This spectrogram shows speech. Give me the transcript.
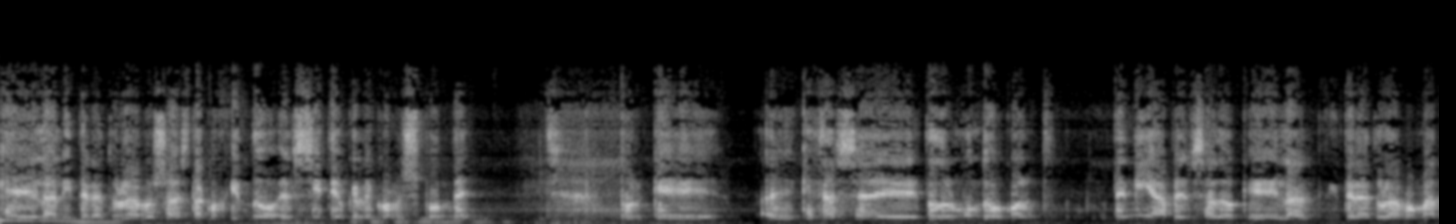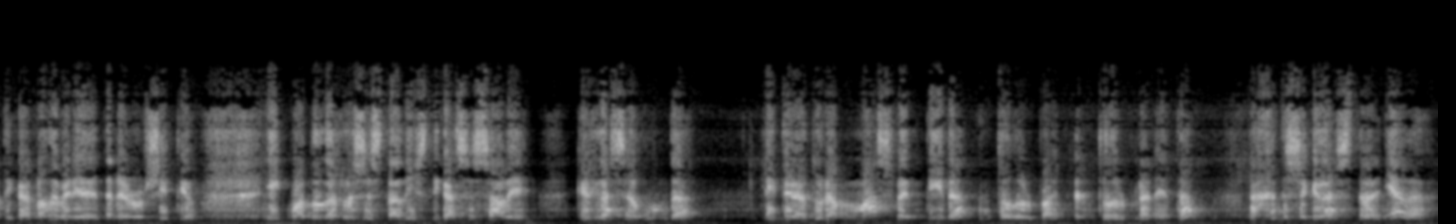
que la literatura rosa está cogiendo el sitio que le corresponde, porque eh, quizás eh, todo el mundo con- tenía pensado que la literatura romántica no debería de tener un sitio y cuando das las estadísticas se sabe que es la segunda literatura más vendida en todo el, en todo el planeta, la gente se queda extrañada.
